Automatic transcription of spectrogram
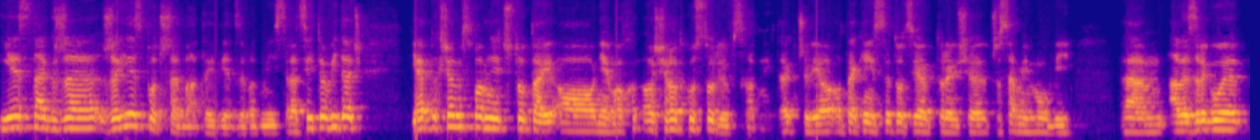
jest tak, że, że jest potrzeba tej wiedzy w administracji i to widać ja chciałbym wspomnieć tutaj o, nie wiem, o, o Ośrodku Studiów Wschodnich, tak? czyli o, o takiej instytucji, o której się czasami mówi, um, ale z reguły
